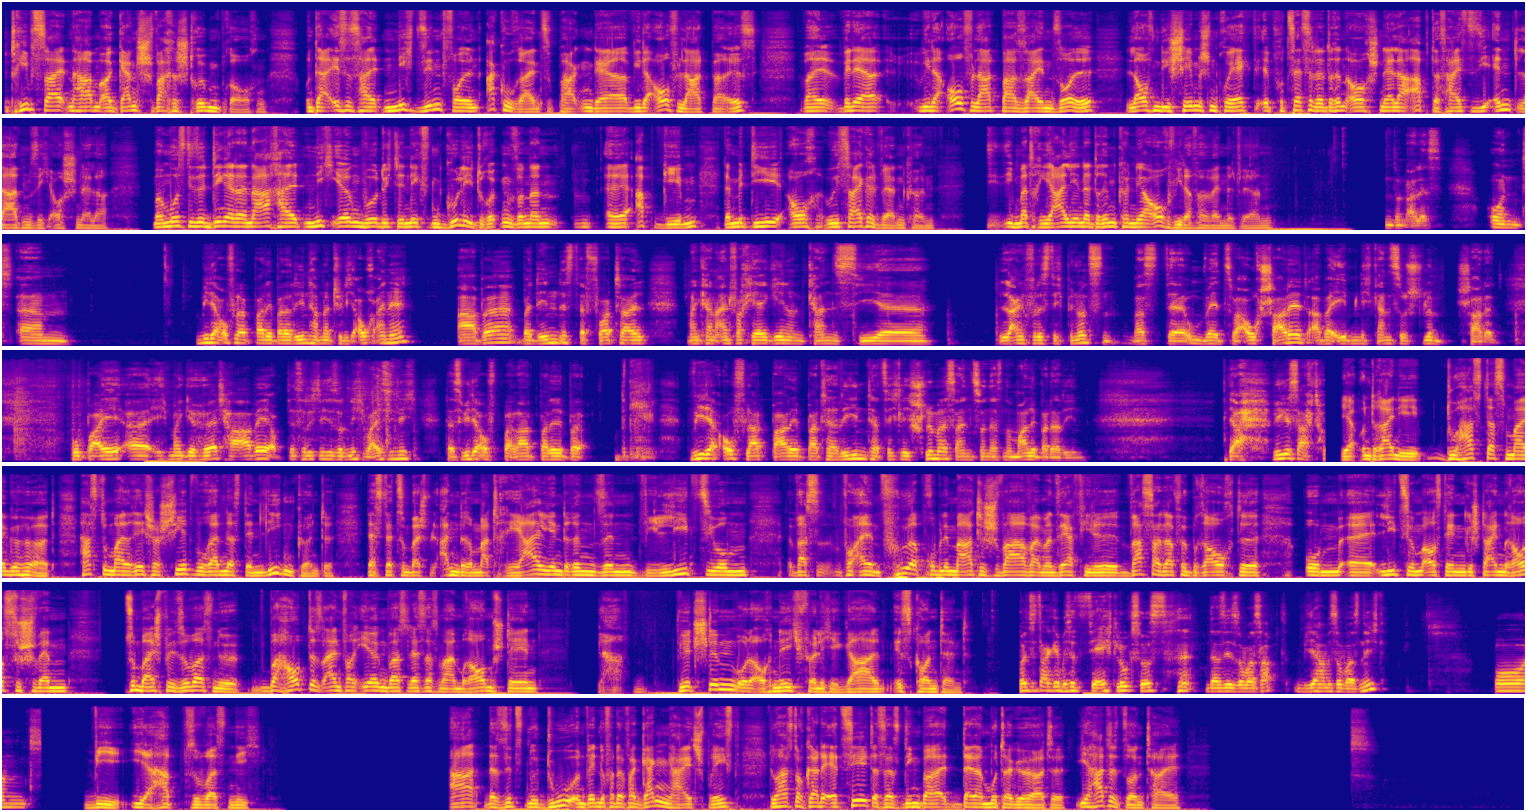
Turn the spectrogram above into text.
Betriebszeiten haben, aber ganz schwache Ströme brauchen. Und da ist es halt nicht sinnvoll, einen Akku reinzupacken, der wieder aufladbar ist, weil wenn er wieder aufladbar sein soll, laufen die chemischen Projekt äh, Prozesse da drin auch schneller ab. Das heißt, sie entladen sich auch schneller. Man muss diese Dinger danach halt nicht irgendwo durch den nächsten Gully drücken, sondern äh, abgeben, damit die auch recycelt werden können. Die, die Materialien da drin können ja auch wiederverwendet werden. Und alles. Und ähm, wiederaufladbare Batterien haben natürlich auch eine, aber bei denen ist der Vorteil, man kann einfach hergehen und kann sie äh, langfristig benutzen, was der Umwelt zwar auch schadet, aber eben nicht ganz so schlimm schadet. Wobei äh, ich mal gehört habe, ob das richtig ist oder nicht, weiß ich nicht, dass wiederaufladbare, ba wiederaufladbare Batterien tatsächlich schlimmer sein sollen als normale Batterien. Ja, wie gesagt, ja, und Reini, du hast das mal gehört. Hast du mal recherchiert, woran das denn liegen könnte? Dass da zum Beispiel andere Materialien drin sind, wie Lithium, was vor allem früher problematisch war, weil man sehr viel Wasser dafür brauchte, um äh, Lithium aus den Gesteinen rauszuschwemmen. Zum Beispiel sowas, nö. Du behauptest einfach irgendwas, lässt das mal im Raum stehen. Ja, wird stimmen oder auch nicht, völlig egal, ist Content. Heutzutage besitzt ihr echt Luxus, dass ihr sowas habt. Wir haben sowas nicht. Und. Wie? Ihr habt sowas nicht? Ah, da sitzt nur du und wenn du von der Vergangenheit sprichst, du hast doch gerade erzählt, dass das Ding bei deiner Mutter gehörte. Ihr hattet so ein Teil.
